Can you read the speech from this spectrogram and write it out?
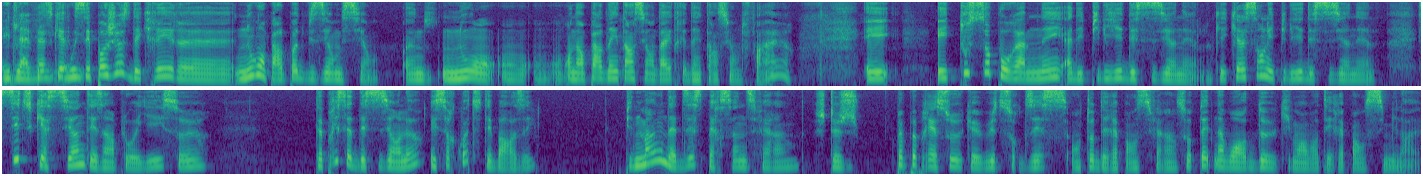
Et de la Parce que vivre, oui. c'est pas juste d'écrire. euh, nous, on parle pas de vision-mission. Euh, Nous, on, on, on en parle d'intention d'être et d'intention de faire. Et, et tout ça pour amener à des piliers décisionnels. Quels sont les piliers décisionnels? Si tu questionnes tes employés sur tu as pris cette décision-là et sur quoi tu t'es basé, puis demande à 10 personnes différentes, je te suis à peu près sûr que 8 sur 10 ont toutes des réponses différentes. Soit peut-être en avoir deux qui vont avoir des réponses similaires.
